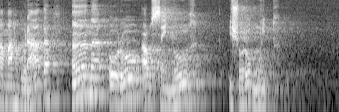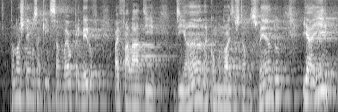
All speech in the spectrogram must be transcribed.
amargurada, Ana orou ao Senhor e chorou muito. Então nós temos aqui em Samuel, primeiro vai falar de, de Ana, como nós estamos vendo, e aí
